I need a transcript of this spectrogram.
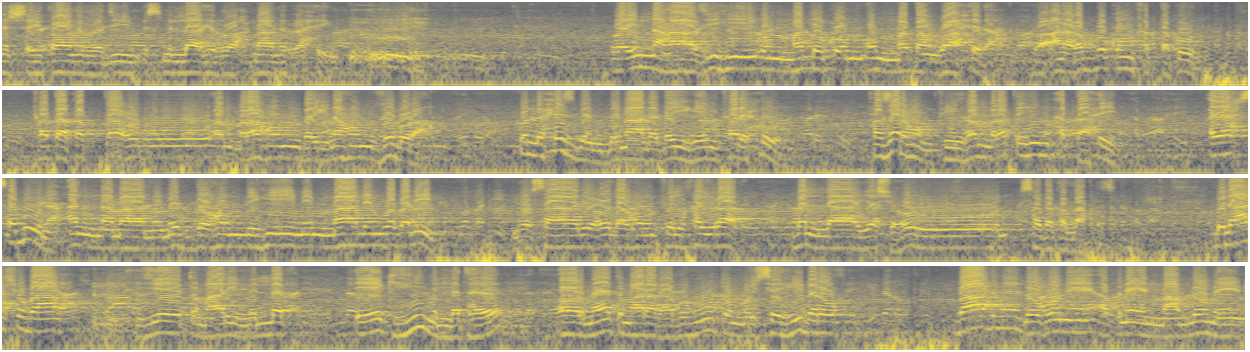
من الشيطان الرجيم بسم الله الرحمن الرحيم وإن هذه أمتكم أمة واحدة وأنا ربكم فاتقون. فتقطعوا أمرهم بينهم زبرا. كل حزب بما لديهم فرحون. فذرهم في غمرتهم حتى حين أيحسبون أن ما نمدهم به من مال وبنين نسارع لهم في الخيرات بل لا يشعرون. صدق اللہ. بلا شبہ، یہ تمہاری ملت ایک ہی ملت ہے اور میں تمہارا رب ہوں، تم مجھ سے ہی ڈرو۔ بعد میں لوگوں نے اپنے ان معاملوں میں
